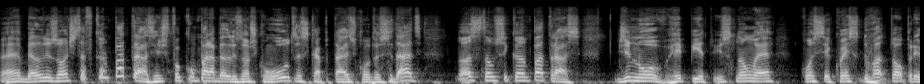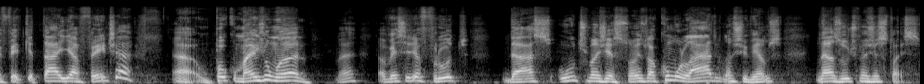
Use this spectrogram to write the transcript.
Né? Belo Horizonte está ficando para trás. Se a gente for comparar Belo Horizonte com outras capitais, com outras cidades, nós estamos ficando para trás. De novo, repito, isso não é consequência do atual prefeito que está aí à frente há, há, um pouco mais de um ano. Né? Talvez seja fruto das últimas gestões, do acumulado que nós tivemos nas últimas gestões.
